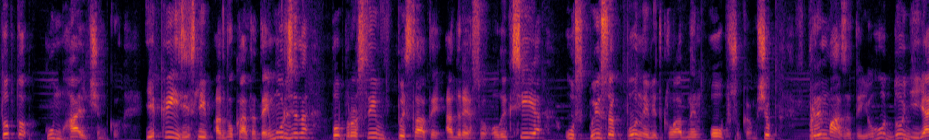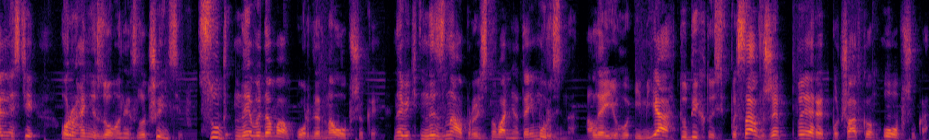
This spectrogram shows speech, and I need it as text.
тобто кум Гальченко, який, зі слів адвоката Таймурзіна, попросив вписати адресу Олексія у список по невідкладним обшукам, щоб примазати його до діяльності організованих злочинців. Суд не видавав ордер на обшуки, навіть не знав про існування Таймурзіна, але його ім'я туди хтось вписав вже перед початком обшука,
